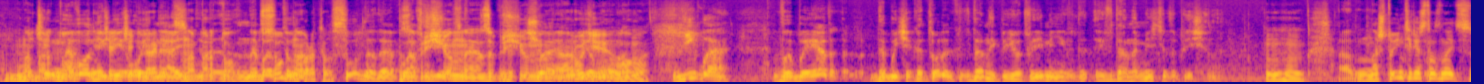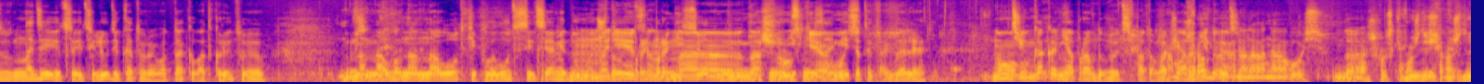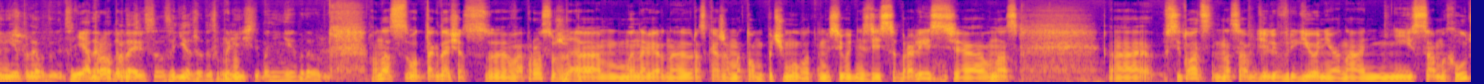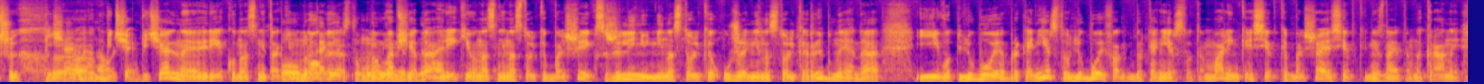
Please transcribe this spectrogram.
На Ничего- борту. на водной- ничего не ой, торопитесь. На борту. на борту, Судна? На судна, да, плавсредств. Запрещенное- запрещенное орудие лова. Либо ВБР, добыча которых в данный период времени в д- в данном месте запрещена. Мгм. А На что интересно знать, надеются эти люди, которые вот так в открытую Ну, на, на- на- на лодке плывут с сетями, думают, Надеются что про- пронесет, на наш их русский не авось. заметят и так далее. Ну, Чем, как они оправдываются потом? Вообще А может, не оправдываются? только на, на авось, Да. на наш русский, Они, может, не, еще на они не оправдываются. Не Когда оправдываются? попадаются, задержаны с поличным, они не оправдываются. У нас вот тогда сейчас вопрос уже, Да. да. мы, наверное, расскажем о том, почему вот мы сегодня здесь собрались. Э, У нас А, Ситуация, на самом деле, в регионе, она не из самых лучших. Печальная А, она печа- очень. Печальная, рек у нас не так По и много. мы ну, вообще, виду, да? да, реки у нас не настолько большие, к сожалению, не настолько, уже не настолько рыбные, да, и вот любое браконьерство, любой факт браконьерства, там, маленькая сетка, большая сетка, не знаю, там, экраны,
